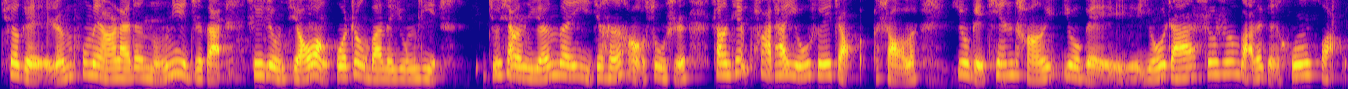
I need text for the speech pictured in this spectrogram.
却给人扑面而来的浓腻之感，是一种矫枉过正般的用力。就像原本已经很好素食，上天怕它油水少少了，又给天堂，又给油炸，生生把它给荤化了。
